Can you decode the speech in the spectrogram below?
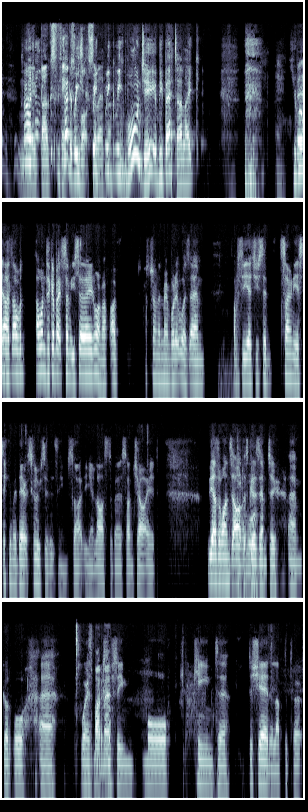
No Okay, bugs we fixed we, we, whatsoever. we, we warned you it'd be better. Like you But were- I, I, would, I wanted to go back to something you said earlier on. I, I, I was trying to remember what it was. Um, obviously, as you said, Sony is sticking with their exclusive. It seems like you know, Last of Us, Uncharted. The other ones aren't God as good as them two. Um, God of War. Uh, whereas Spider-Man. Microsoft seem more keen to to share the love to put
